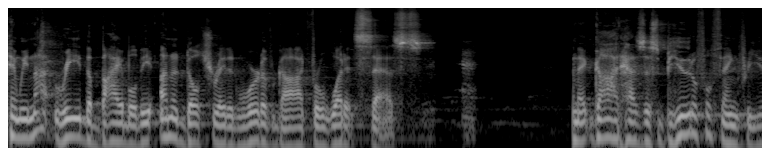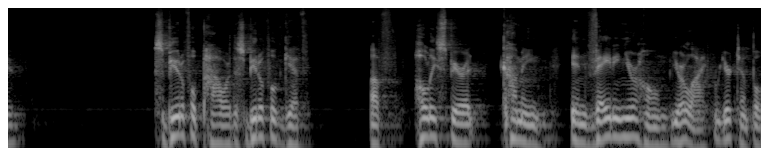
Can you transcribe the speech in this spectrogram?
Can we not read the Bible, the unadulterated Word of God, for what it says? and that God has this beautiful thing for you. This beautiful power, this beautiful gift of Holy Spirit coming, invading your home, your life, your temple,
